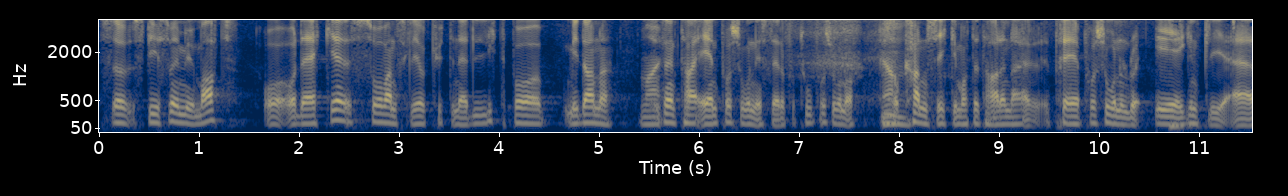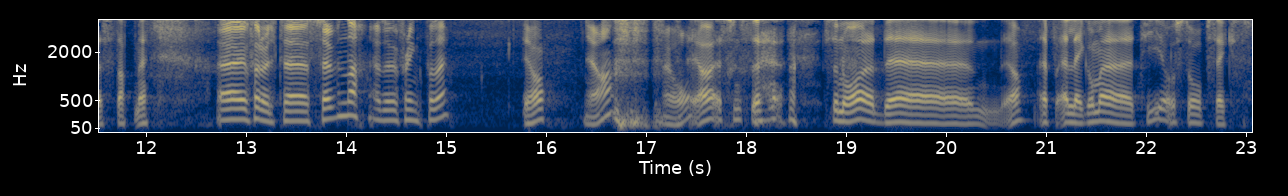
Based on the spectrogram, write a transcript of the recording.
så spiser vi mye mat. Og, og det er ikke så vanskelig å kutte ned litt på middagene. Ta én porsjon i stedet for to porsjoner. Og kanskje ikke måtte ta den der tre porsjonen du egentlig er stappmett. Eh, I forhold til søvn, da? Er du flink på det? Ja, Ja. Ja, jeg syns det. Så nå det Ja, jeg legger meg ti og står opp seks.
